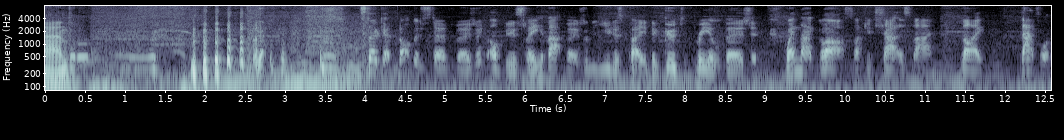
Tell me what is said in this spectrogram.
And Stone Cold, not the disturbed version, obviously. That version that you just played, the good, real version. When that glass fucking shatters, man, like that's what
